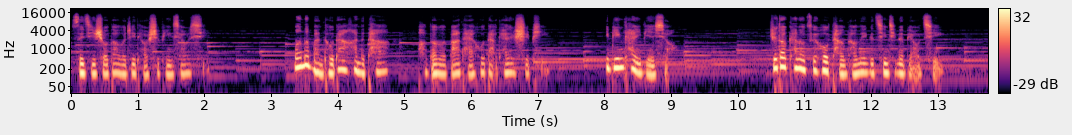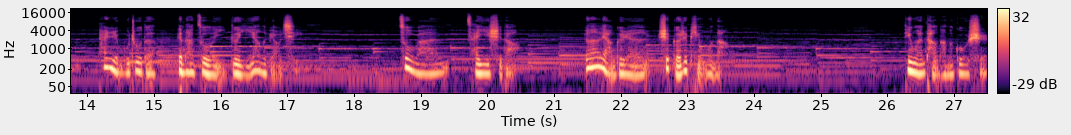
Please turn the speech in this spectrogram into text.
随即收到了这条视频消息，忙得满头大汗的他，跑到了吧台后打开了视频，一边看一边笑。直到看到最后糖糖那个亲亲的表情，他忍不住的跟他做了一个一样的表情。做完才意识到，原来两个人是隔着屏幕呢。听完糖糖的故事，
